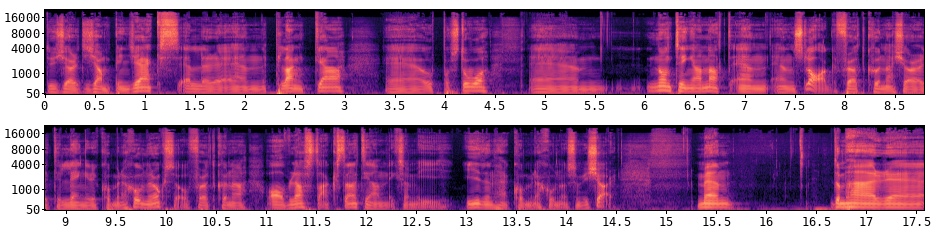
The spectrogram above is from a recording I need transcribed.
du gör ett jumping jacks eller en planka eh, upp och stå. Eh, någonting annat än, än slag för att kunna köra lite längre kombinationer också och för att kunna avlasta axlarna lite grann liksom i, i den här kombinationen som vi kör. Men de här eh,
